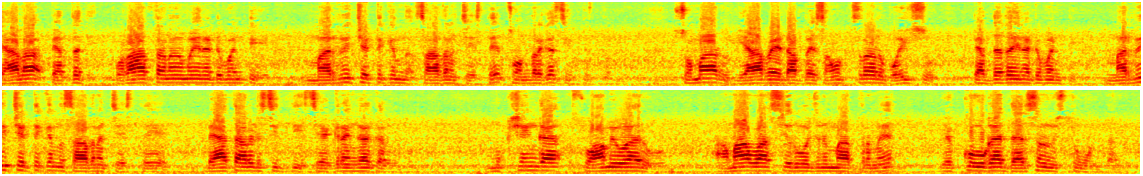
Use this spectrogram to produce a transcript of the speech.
చాలా పెద్దది. పురాతనమైనటువంటి మర్రి చెట్టు కింద సాధన చేస్తే తొందరగా సిద్ధిస్తుంది. సుమారు యాభై డెబ్బై సంవత్సరాల వయసు పెద్దదైనటువంటి మర్రి చెట్టు కింద సాధన చేస్తే బేతాళుడి సిద్ధి శీఘ్రంగా కలుగుతుంది. ముఖ్యంగా స్వామివారు అమావాస్య రోజున మాత్రమే ఎక్కువగా దర్శనం ఇస్తూ ఉంటారు.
